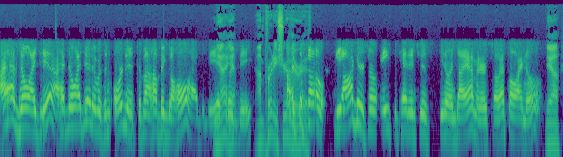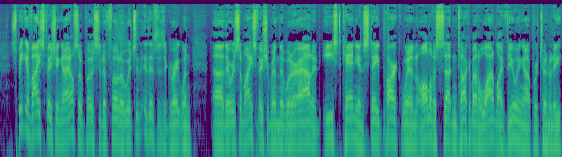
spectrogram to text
I have no idea. I had no idea there was an ordinance about how big the hole had to be. yeah, it could yeah. be. I'm pretty sure I there is. know the augers are eight to ten inches, you know, in diameter. So that's all I know. Yeah. Speaking of ice fishing, I also posted a photo, which this is a great one. Uh, there were some ice fishermen that were out at East Canyon State Park when all of a sudden, talk about a wildlife viewing opportunity,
